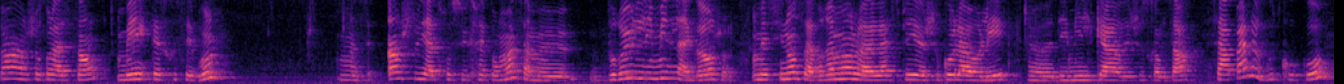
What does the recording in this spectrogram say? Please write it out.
pas un chocolat sain, mais qu'est-ce que c'est bon? C'est un chouïa trop sucré pour moi, ça me brûle limite la gorge. Mais sinon ça a vraiment l'aspect euh, chocolat au lait, euh, des Milka ou des choses comme ça. Ça a pas le goût de coco,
